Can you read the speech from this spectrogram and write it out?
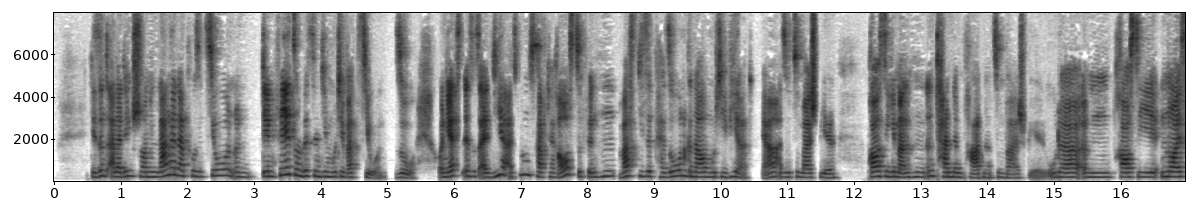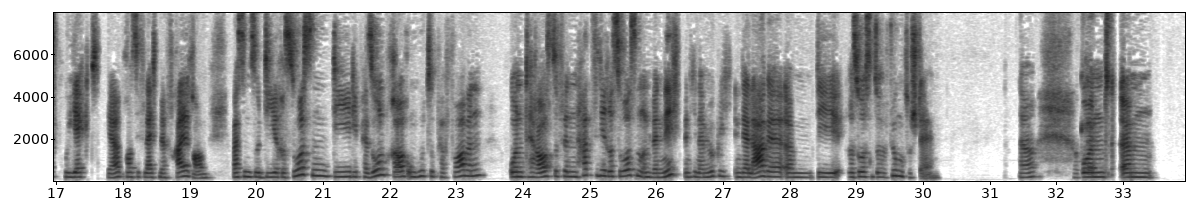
die sind allerdings schon lange in der Position und denen fehlt so ein bisschen die Motivation. So. Und jetzt ist es all dir als Führungskraft herauszufinden, was diese Person genau motiviert. Ja, also zum Beispiel, braucht sie jemanden, einen Tandempartner zum Beispiel oder ähm, braucht sie ein neues Projekt, ja, braucht sie vielleicht mehr Freiraum. Was sind so die Ressourcen, die die Person braucht, um gut zu performen und herauszufinden, hat sie die Ressourcen und wenn nicht, bin ich in der, möglich in der Lage, ähm, die Ressourcen zur Verfügung zu stellen. Ja? Okay. Und ähm,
